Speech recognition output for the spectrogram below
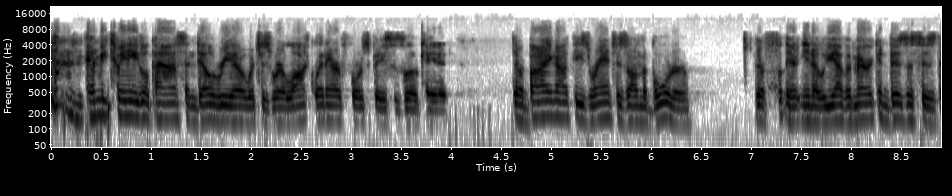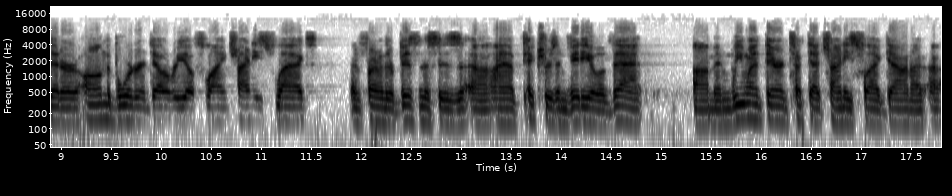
in, between Eagle Pass and Del Rio, which is where Laughlin Air Force Base is located. They're buying out these ranches on the border. They're, they're, you know, you have American businesses that are on the border in Del Rio flying Chinese flags in front of their businesses. Uh, I have pictures and video of that. Um, and we went there and took that Chinese flag down. I, I,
